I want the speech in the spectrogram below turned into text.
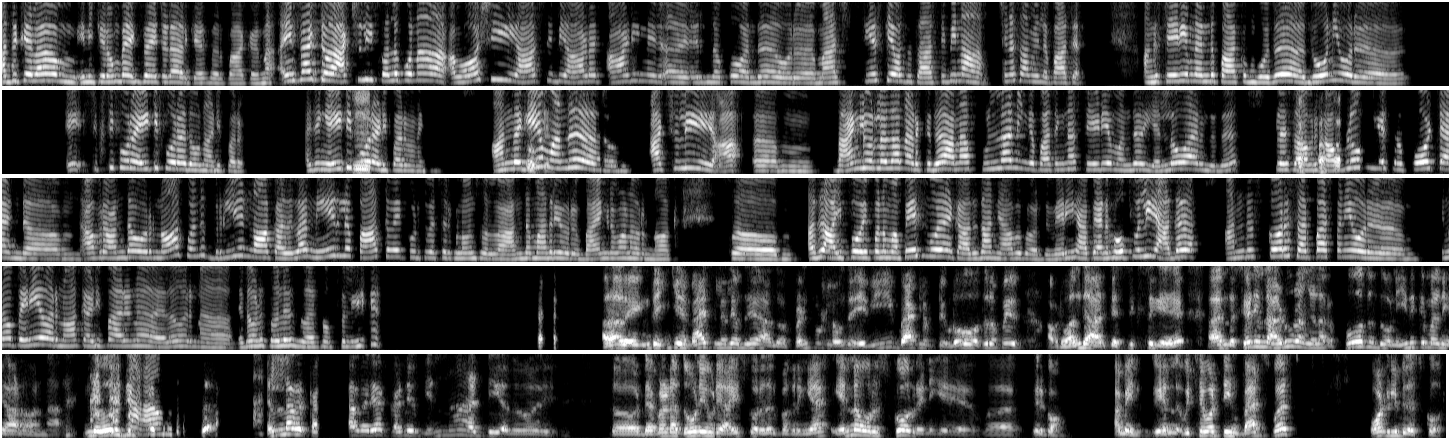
அதுக்கெல்லாம் இன்னைக்கு ரொம்ப எக்ஸைட்டடா இருக்கேன் சார் பாக்க இன்ஃபேக்ட் ஆக்சுவலி சொல்ல போனா வாஷி ஆர்சிபி ஆட ஆடின்னு இருந்தப்போ வந்து ஒரு மேட்ச் சிஎஸ்கே வர்சஸ் ஆர்சிபி நான் சின்னசாமியில பார்த்தேன். அங்க ஸ்டேடியம்ல இருந்து பார்க்கும்போது தோனி ஒரு சிக்ஸ்டி ஃபோர் எயிட்டி ஃபோர் ஏதோ ஒன்று அடிப்பாரு. ஐ திங்க் எயிட்டி ஃபோர் அடிப்பாரு நினைக்கிறேன். அந்த கேம் வந்து ஆக்சுவலி பெங்களூர்ல தான் நடக்குது. ஆனா ஃபுல்லா நீங்க பாத்தீங்கன்னா ஸ்டேடியம் வந்து எல்லோவா இருந்தது. பிளஸ் அவருக்கு அவ்வளவு பெரிய சப்போர்ட் அண்ட் அவர் அந்த ஒரு நாக் வந்து பிரில்லியன் நாக் அதெல்லாம் நேர்ல பார்க்கவே கொடுத்து வச்சிருக்கணும்னு சொல்லலாம். அந்த மாதிரி ஒரு பயங்கரமான ஒரு நாக் சோ அது இப்போ இப்போ நம்ம பேசும்போது எனக்கு அதுதான் ஞாபகம் வருது. வெரி ஹாப்பி அண்ட் ஹோப்ஃபுல்லி அத அந்த ஸ்கோரை சர்பாஸ் பண்ணி ஒரு இன்னும் பெரிய ஒரு நாக் அடிப்பாருன்னு ஏதோ ஒரு ஏதோ ஒன்று சொல்லுது சார் ஹோப்ஃபுல்லி அதாவது இந்த இங்க மேட்ச்ல இருந்தே வந்து அந்த ஃப்ரண்ட் ஃபுட்ல வந்து ஹெவி பேக் லிஃப்ட் இவ்வளவு தூரம் போய் அப்படி வந்து அடிச்ச சிக்ஸுக்கு இந்த ஸ்டேடியம்ல அழுகுறாங்க எல்லாரும். போதும் தோனி இதுக்கு மேல நீங்க ஆட வேண்டாம் இந்த ஒரு எல்லாரும் கண்ணாரியா கண்ணீர் என்ன அடி அந்த மாதிரி? சோ டெஃபினட்டா தோனியுடைய ஹை ஸ்கோர் எதிர்பார்க்குறீங்க. என்ன ஒரு ஸ்கோர் இன்னைக்கு இருக்கும்? I mean whichever team bats first what will be the score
